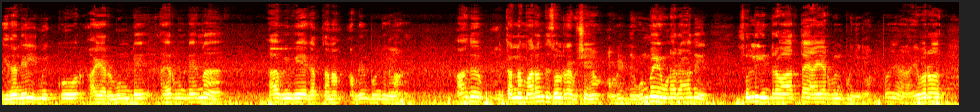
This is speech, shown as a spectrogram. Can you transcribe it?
இதனில் மிக்கோர் அயர் உண்டே. அயர் உண்டேன்னா அவிவேகத்தனம் அப்படின்னு புரிஞ்சுக்கலாம். அது தன்னை மறந்து சொல்கிற விஷயம் அப்படின்னு உண்மையை உணராது சொல்லுகின்ற வார்த்தை அயர்வுன்னு புரிஞ்சுக்கலாம். புரிஞ்சுக்கலாம் இவரும்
